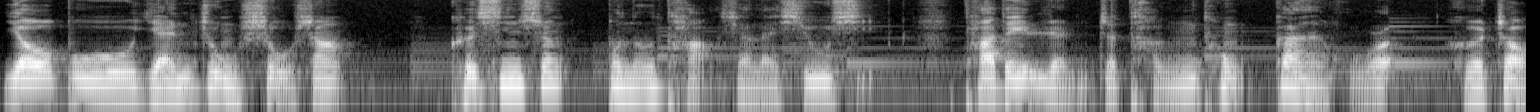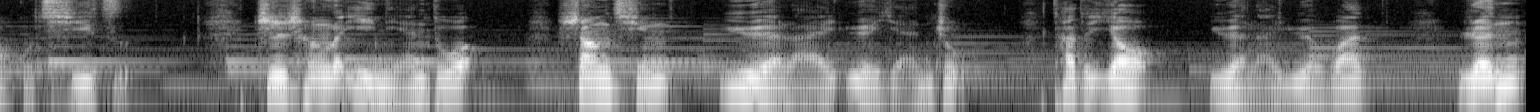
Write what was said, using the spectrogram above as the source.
腰部严重受伤，可新生不能躺下来休息，他得忍着疼痛干活和照顾妻子，支撑了一年多，伤情越来越严重，他的腰越来越弯，人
